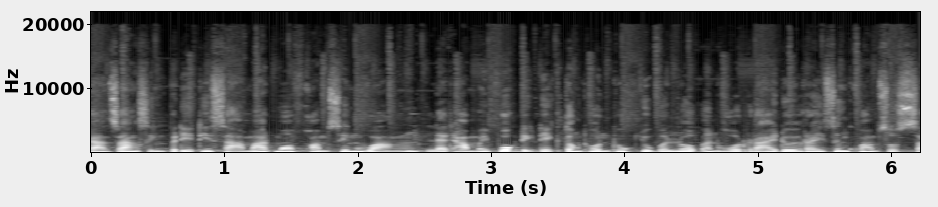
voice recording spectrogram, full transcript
การสร้างสิ่งประดิษฐ์ที่สามารถมอบความสิ้นหวัง และทำให้พวกเด็กๆ ต้องทนทุกข์อยู่บนโลกอันโหดร้ายโดยไร้ซึ่งความสดใส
